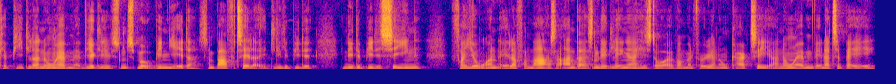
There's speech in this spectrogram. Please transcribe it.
kapitler. Nogle af dem er virkelig sådan små vignetter, som bare fortæller et lille bitte, en lille bitte scene fra jorden eller fra Mars, og andre er sådan lidt længere historier, hvor man følger nogle karakterer, og nogle af dem vender tilbage.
